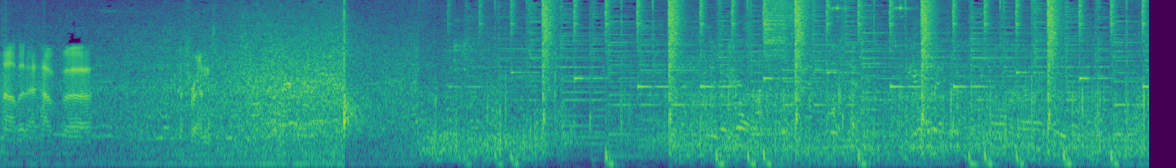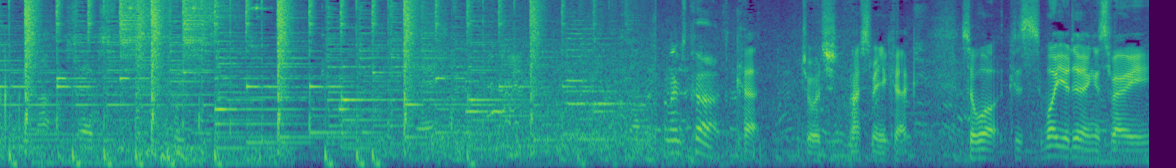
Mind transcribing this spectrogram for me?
now that I have uh, a friend. My name's Kurt. Kirk. George. Nice to meet you, Kirk. So what? Because what you're doing is very,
